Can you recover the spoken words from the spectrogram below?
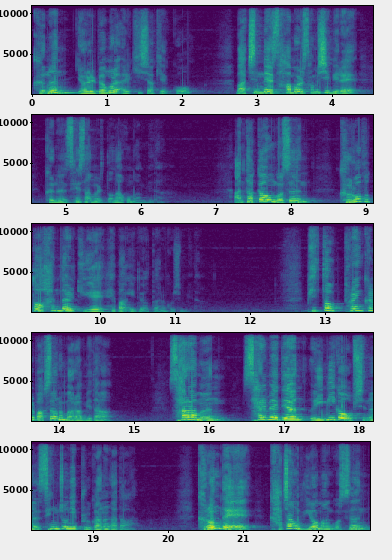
그는 열병을 앓기 시작했고 마침내 3월 30일에 그는 세상을 떠나고 맙니다. 안타까운 것은 그로부터 한 달 뒤에 해방이 되었다는 것입니다. 빅터 프랭클 박사는 말합니다. 사람은 삶에 대한 의미가 없이는 생존이 불가능하다. 그런데 가장 위험한 것은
